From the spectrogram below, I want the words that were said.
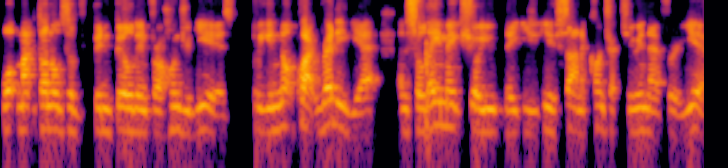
what McDonald's have been building for 100 years, but you're not quite ready yet. And so they make sure you they, you, you sign a contract, you're in there for a year.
